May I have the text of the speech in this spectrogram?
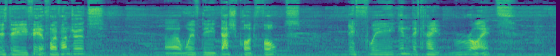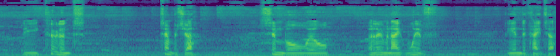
is the Fiat 500 uh, with the dash pod fault. If we indicate right, the coolant temperature symbol will illuminate with the indicator.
